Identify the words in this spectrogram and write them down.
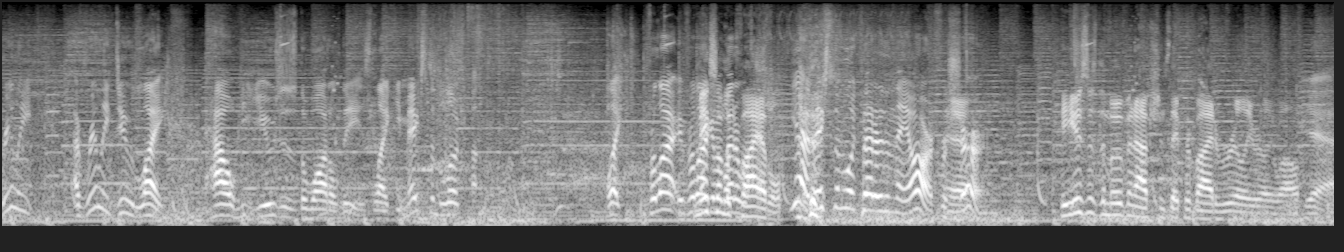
really, I really do like how he uses the Waddle Dees. Like he makes them look, uh, like for, la- for lack of a them look better, viable. yeah, it makes them look better than they are for Yeah. sure. He uses the movement options they provide really, really well. Yeah.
